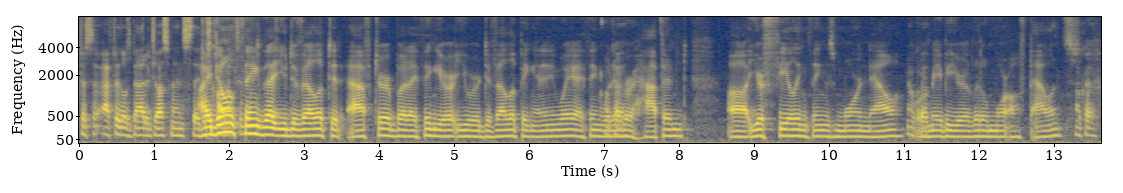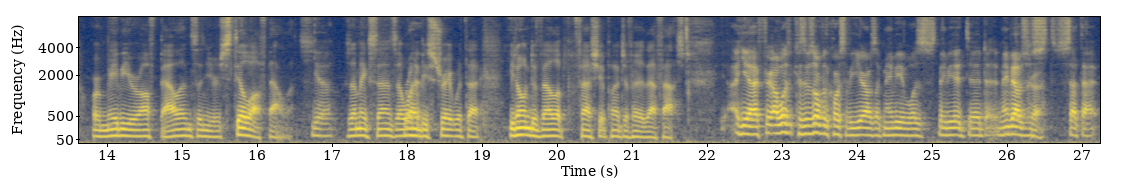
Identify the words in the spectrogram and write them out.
just after those bad adjustments. They just I don't think Me. that you developed it after, but I think you're you were developing it anyway. I think Okay. whatever happened, uh, you're feeling things more now, or maybe you're a little more off balance, Okay. or maybe you're off balance and you're still off balance. Yeah. Does that make sense? I want to be straight with that. You don't develop fascia plantar fascia that fast. Uh, Yeah, I, fig- I was because it was over the course of a year. I was like, maybe it was, maybe it did. Maybe I was just set that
